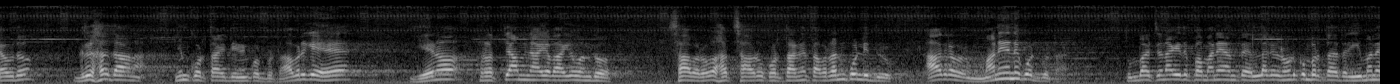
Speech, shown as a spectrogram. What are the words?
ಯಾವುದು ಗೃಹದಾನ ನಿಮ್ಗೆ ಕೊಡ್ತಾ ಇದ್ದೀನಿ ಕೊಟ್ಬಿಟ್ಟು ಅವರಿಗೆ ಏನೋ ಪ್ರತ್ಯಾಮ್ನಾಯವಾಗಿ ಒಂದು ಸಾವಿರ, ಹತ್ತು ಸಾವಿರ ಕೊಡ್ತಾನೆ ಅಂತ ಅವ್ರು ಅಂದ್ಕೊಂಡಿದ್ರು ಆದರೆ ಅವರು ಮನೆಯೇ ಕೊಟ್ಬಿಟ್ಟ. ತುಂಬ ಚೆನ್ನಾಗಿದೆಪ್ಪ ಮನೆ ಅಂತ ಎಲ್ಲ ಕಡೆ ನೋಡ್ಕೊಂಬರ್ತಾ ಇದ್ದಾರೆ. ಈ ಮನೆ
